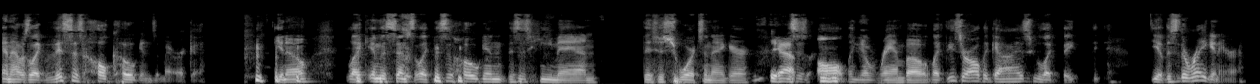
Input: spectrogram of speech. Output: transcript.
and I was like, this is Hulk Hogan's America, you know, like in the sense that like this is Hogan, this is He Man, this is Schwarzenegger, yeah, this is all you know, Rambo, like these are all the guys who like they, yeah, this is the Reagan era,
